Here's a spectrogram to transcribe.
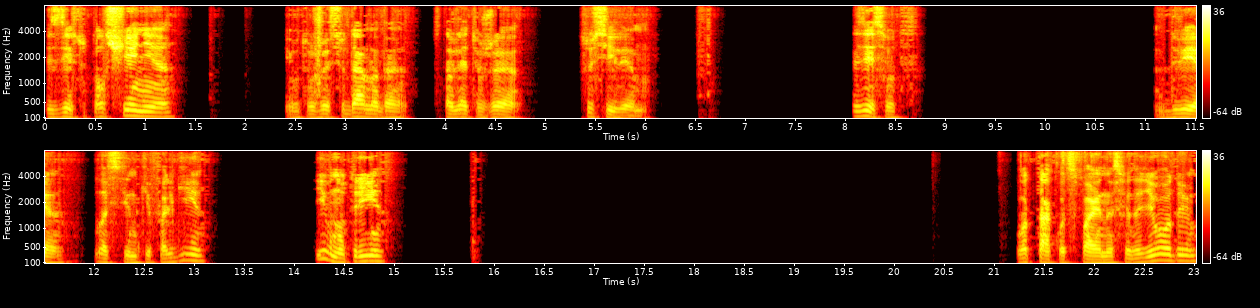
Здесь утолщение. И вот уже сюда надо вставлять уже с усилием. Здесь вот две пластинки фольги. И внутри вот так вот спаяны светодиоды.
